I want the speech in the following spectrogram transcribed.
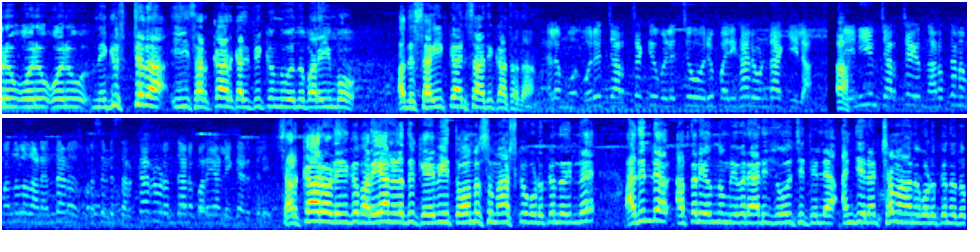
ഒരു ഒരു ഒരു നികൃഷ്ടത ഈ സർക്കാർ കൽപ്പിക്കുന്നു എന്ന് പറയുമ്പോൾ അത് സഹിക്കാൻ സാധിക്കാത്തതാണ്. ഒരു ചർച്ചയ്ക്ക് വിളിച്ച് ഒരു പരിഹാരം ഉണ്ടാക്കിയില്ല. ഇനിയും ചർച്ച നടത്തണം എന്നുള്ളതാണ്. എന്താണ് പ്രസിഡന്റ് സർക്കാരിനോട് എന്താണ് പറയാനുള്ള ഇക്കാര്യത്തിൽ സർക്കാരോട് എനിക്ക് പറയാനുള്ളത് കെ വി തോമസ് മാഷ്ക്ക് കൊടുക്കുന്നതിന്റെ അതിന്റെ അത്രയൊന്നും ഇവരാരും ചോദിച്ചിട്ടില്ല. അഞ്ച് ലക്ഷമാണ് കൊടുക്കുന്നത്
